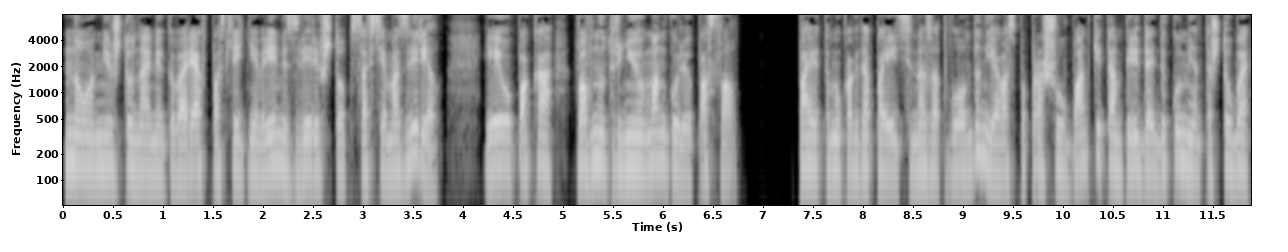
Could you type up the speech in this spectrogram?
Но, между нами говоря, в последнее время Зверев что-то совсем озверел. Я его пока во внутреннюю Монголию послал. Поэтому, когда поедете назад в Лондон, я вас попрошу в банке там передать документы, чтобы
